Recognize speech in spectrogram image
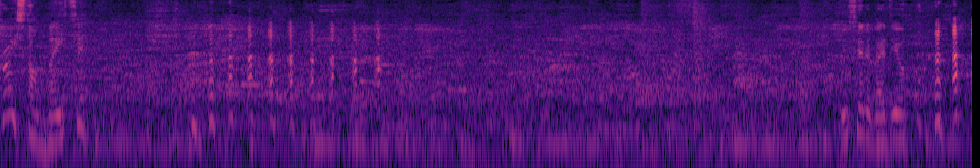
Christ almighty. you see the video?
